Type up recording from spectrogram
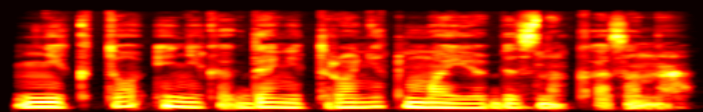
Никто и никогда не тронет мое безнаказанно.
